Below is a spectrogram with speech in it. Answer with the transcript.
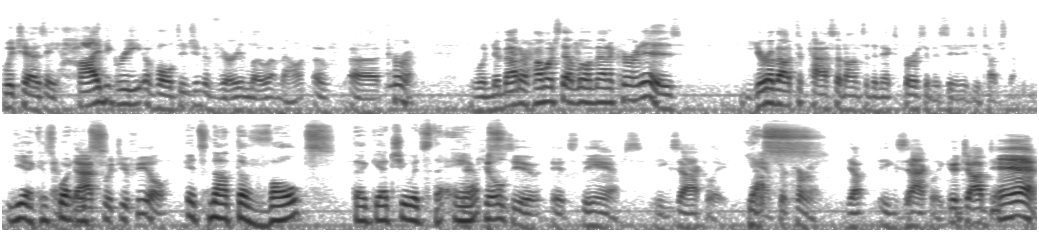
which has a high degree of voltage and a very low amount of uh, current. Well, no matter how much that low amount of current is, you're about to pass it on to the next person as soon as you touch them. yeah, because what that's what you feel. it's not the volts that get you; it's the amps That kills you. It's the amps. Exactly. Yes. Amps are current. Yep, exactly. Good job, Dan.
